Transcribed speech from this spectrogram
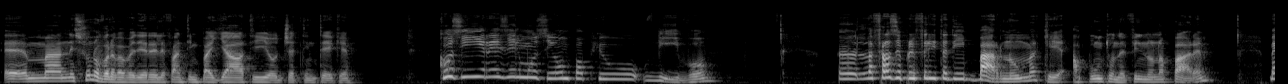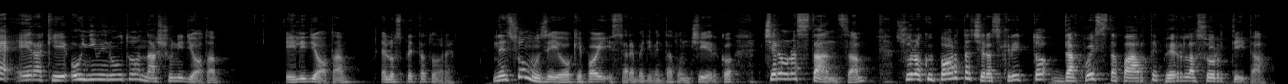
Eh, ma nessuno voleva vedere elefanti impagliati e oggetti in teche. Così rese il museo un po' più vivo. Eh, la frase preferita di Barnum, che appunto nel film non appare, Beh, era che ogni minuto nasce un idiota. E l'idiota è lo spettatore. Nel suo museo, che poi sarebbe diventato un circo, c'era una stanza sulla cui porta c'era scritto da questa parte per la sortita.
